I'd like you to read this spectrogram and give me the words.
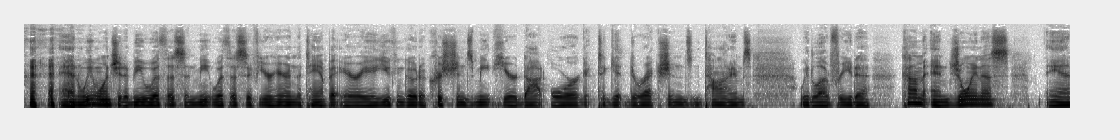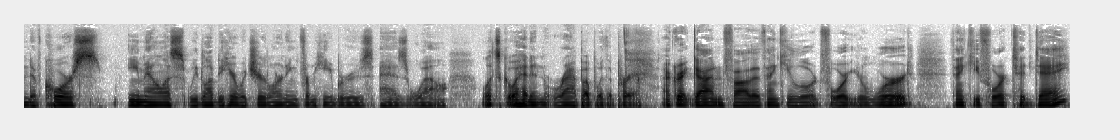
and we want you to be with us and meet with us. If you're here in the Tampa area, you can go to christiansmeethere.org to get directions and times. We'd love for you to come and join us. And of course, email us. We'd love to hear what you're learning from Hebrews as well. Let's go ahead and wrap up with a prayer. Our great God and Father, thank you, Lord, for your word. Thank you for today,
